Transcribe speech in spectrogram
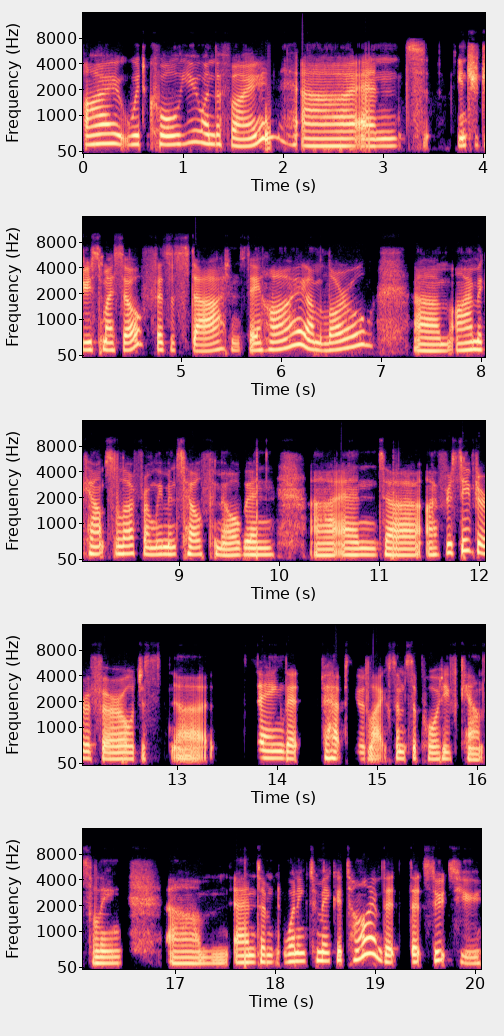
I would call you on the phone uh, and introduce myself as a start and say, Hi, I'm Laurel. Um, I'm a counsellor from Women's Health Melbourne, uh, and uh, I've received a referral just uh, saying that perhaps you would like some supportive counselling um, and I'm wanting to make a time that, that suits you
